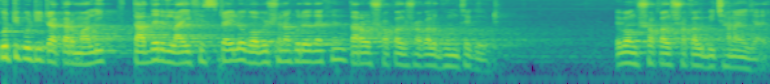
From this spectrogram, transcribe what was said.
কোটি কোটি টাকার মালিক, তাদের লাইফ স্টাইলও গবেষণা করে দেখেন, তারাও সকাল সকাল ঘুম থেকে ওঠে এবং সকাল সকাল বিছানায় যায়।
